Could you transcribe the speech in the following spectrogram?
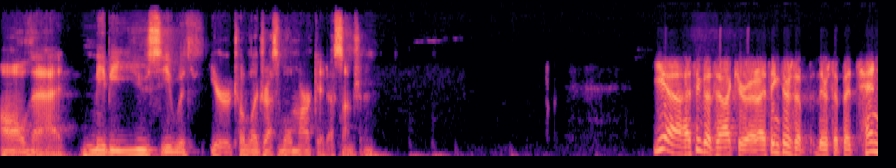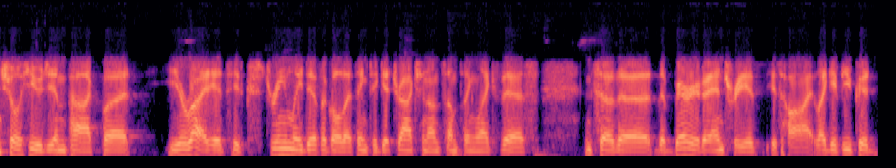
all that maybe you see with your total addressable market assumption. Yeah, I think that's accurate. I think there's a there's a potential huge impact, but you're right. It's extremely difficult, I think, to get traction on something like this. And so the, the barrier to entry is, is high. Like if you could,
